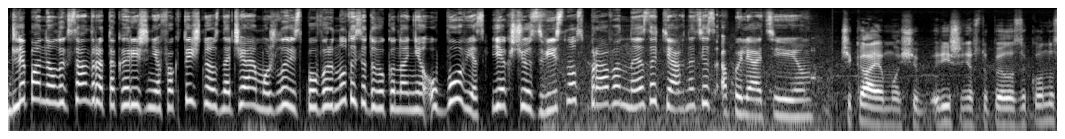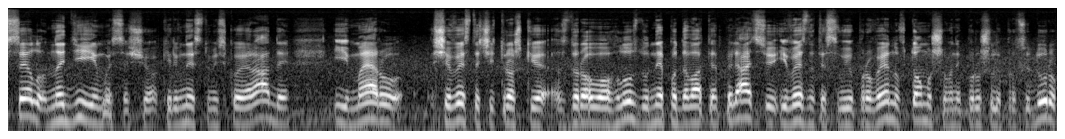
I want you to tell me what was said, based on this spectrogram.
Для пана Олександра таке рішення фактично означає можливість повернутися до виконання обов'язків, якщо, звісно, справа не затягнеться з апеляцією. Чекаємо, щоб рішення вступило в законну силу. Надіємося, що керівництво міської ради і меру ще вистачить трошки здорового глузду не подавати апеляцію і визнати свою провину в тому, що вони порушили процедуру.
